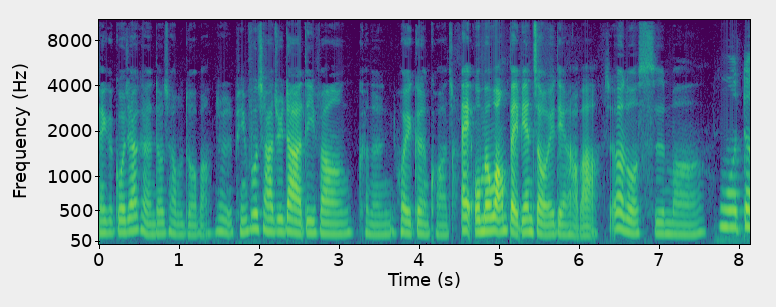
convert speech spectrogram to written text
每个国家可能都差不多吧，就是贫富差距大的地方可能会更夸张。哎，我们往北边走一点好不好？是俄罗斯吗？我的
